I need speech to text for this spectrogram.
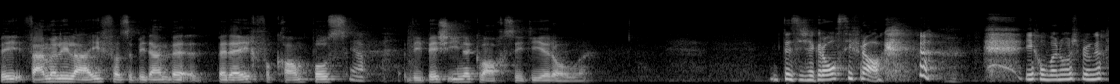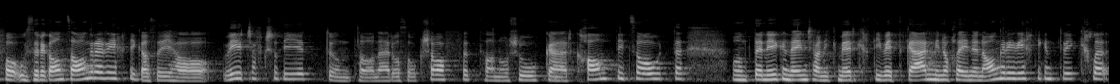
bei Family Life, also bei diesem Be Bereich von Campus. Ja. Wie bist du in diese Rolle? Das ist eine grosse Frage. ich komme ursprünglich von, aus einer ganz anderen Richtung. Also ich habe Wirtschaft studiert und habe dann auch so gearbeitet, habe noch Schule erkannt in Zolten. Und dann irgendwann habe ich gemerkt, ich möchte gerne mich noch in eine andere Richtung entwickeln.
